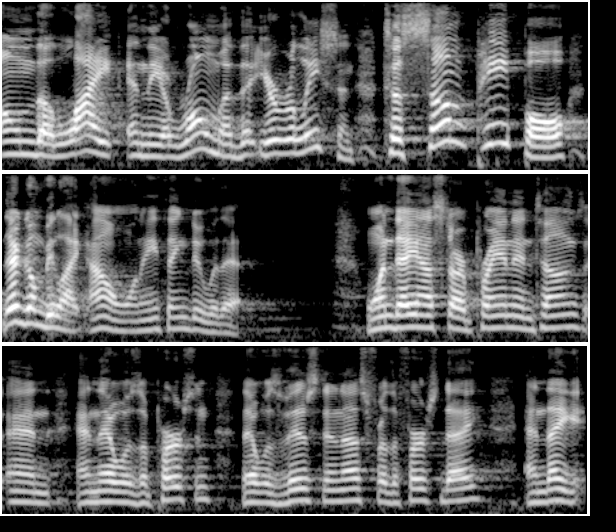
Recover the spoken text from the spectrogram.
on the light and the aroma that you're releasing. To some people, they're going to be like, I don't want anything to do with that. One day I started praying in tongues, and, and there was a person that was visiting us for the first day, and they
